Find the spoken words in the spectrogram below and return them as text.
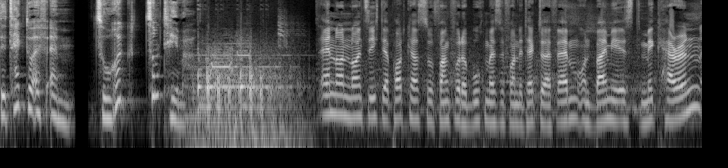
Detektor FM. Zurück zum Thema. N99, der Podcast zur Frankfurter Buchmesse von Detektor FM und bei mir ist Mick Herron.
